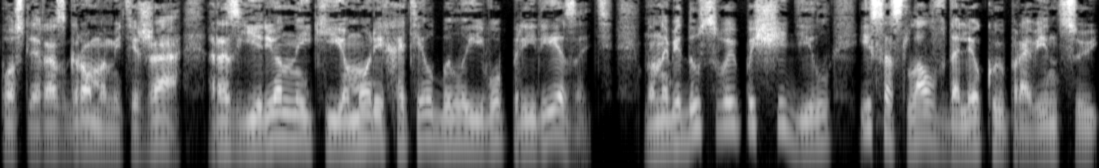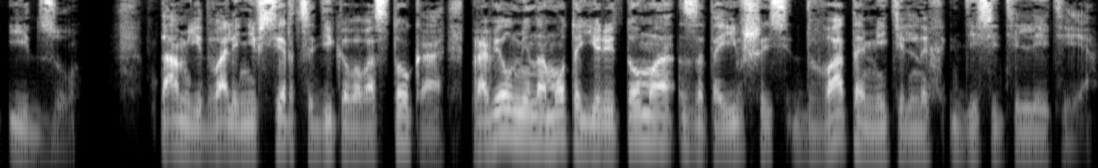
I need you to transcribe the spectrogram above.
После разгрома мятежа разъяренный Киомори хотел было его прирезать, но на беду свою пощадил и сослал в далекую провинцию Идзу. Там, едва ли не в сердце Дикого Востока, провел Минамото Йоритома, затаившись два томительных десятилетия.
